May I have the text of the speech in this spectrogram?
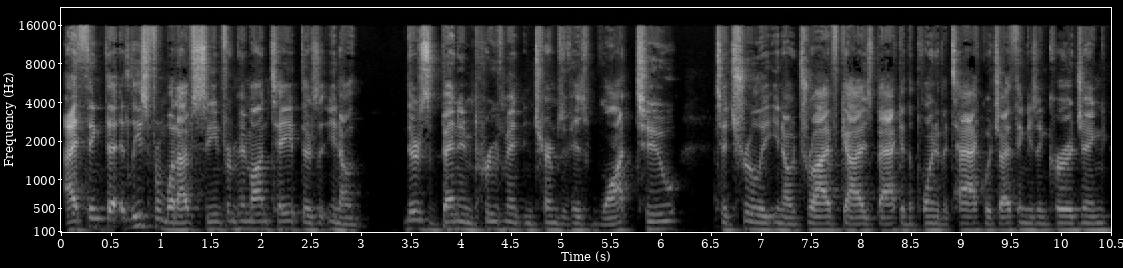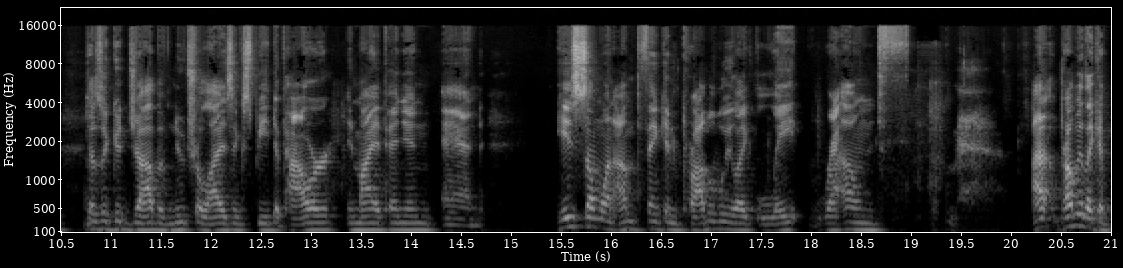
I think that at least from what I've seen from him on tape, there's, you know, there's been improvement in terms of his want to to truly, you know, drive guys back at the point of attack, which I think is encouraging. Does a good job of neutralizing speed to power, in my opinion. And he's someone I'm thinking probably like late round, probably like a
